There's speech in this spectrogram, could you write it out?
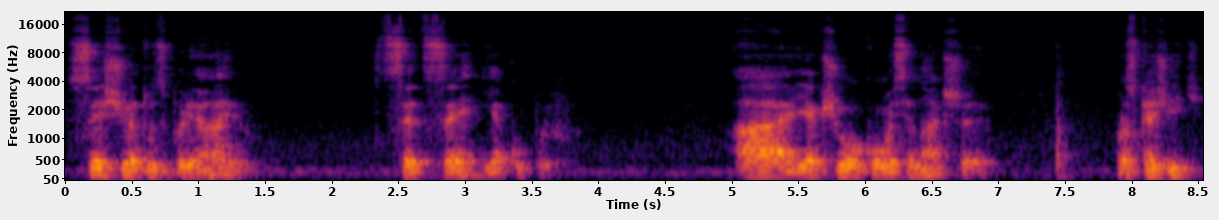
Все, що я тут зберігаю, все це я купив. А якщо у когось інакше, розкажіть.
